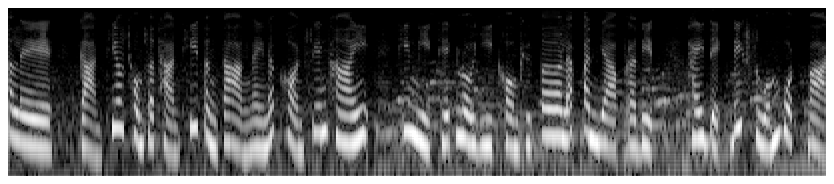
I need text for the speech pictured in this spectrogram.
ทะเล การเที่ยวชมสถานที่ต่างๆ ในนครเซี่ยงไฮ้ ที่มีเทคโนโลยีคอมพิวเตอร์และปัญญาประดิษฐ์ ให้เด็กได้สวมบทบาท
